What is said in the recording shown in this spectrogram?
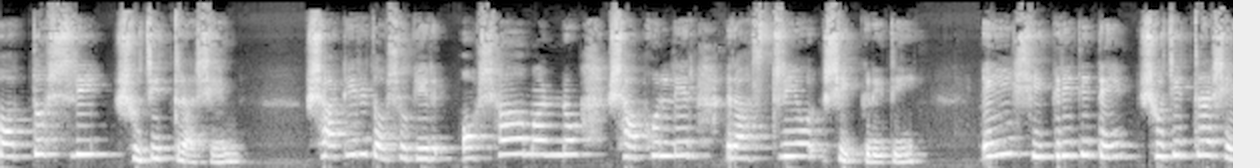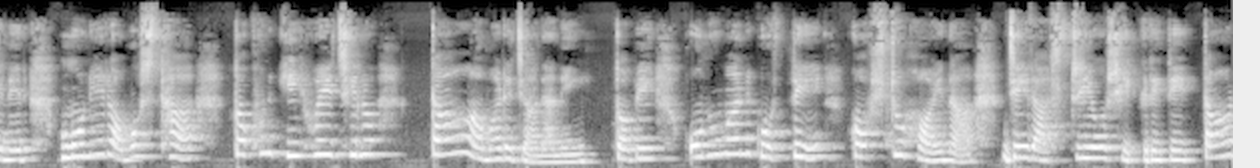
পদ্মশ্রী সুচিত্রা সেন, ষাটের দশকের অসামান্য সাফল্যের রাষ্ট্রীয় স্বীকৃতি। এই স্বীকৃতিতে সুচিত্রা সেনের মনের অবস্থা তখন কি হয়েছিল তা আমার জানা নেই। তবে অনুমান করতে কষ্ট হয় না যে রাষ্ট্রীয় স্বীকৃতি তার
